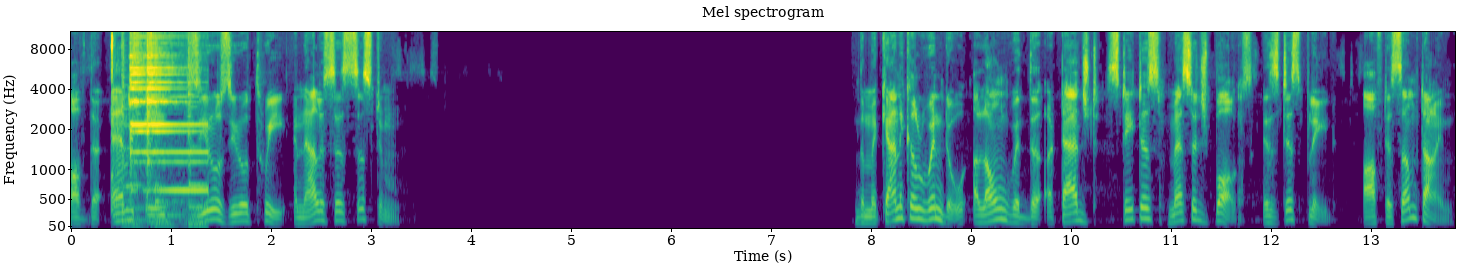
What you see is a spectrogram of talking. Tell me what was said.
of the MA003 analysis system. The mechanical window along with the attached status message box is displayed. After some time,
